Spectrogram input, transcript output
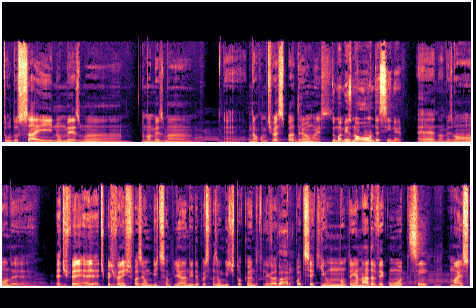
tudo sai no mesma. numa mesma. é, não como tivesse padrão, mas. Numa mesma onda, assim, né? É, numa mesma onda. É, é diferente. É, é, tipo, é diferente de fazer um beat sampleando e depois fazer um beat tocando, tá ligado? Claro. Pode ser que um não tenha nada a ver com o outro, Sim. mas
